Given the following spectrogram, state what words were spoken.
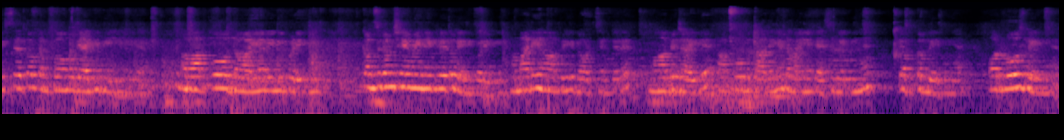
इससे तो कंफर्म हो गया कि टीबी है। अब आपको दवाइयाँ लेनी पड़ेगी। कम से कम छः महीने के लिए तो लेनी पड़ेगी। हमारे यहाँ पे ही डॉट सेंटर है वहाँ पे जाइए आपको बता देंगे दवाइयाँ कैसे लेनी है। कब कब लेनी है और रोज़ लेनी है।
